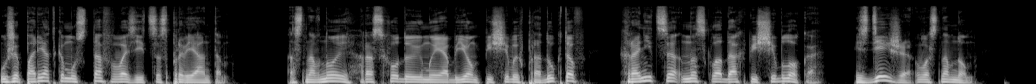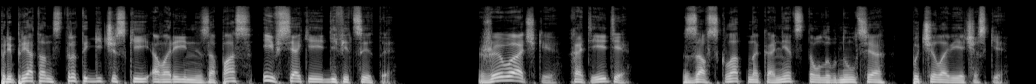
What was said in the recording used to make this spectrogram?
уже порядком устав возиться с провиантом. Основной расходуемый объем пищевых продуктов хранится на складах пищеблока. Здесь же, в основном, припрятан стратегический аварийный запас и всякие дефициты. «Жвачки хотите?» Завсклад наконец-то улыбнулся по-человечески.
